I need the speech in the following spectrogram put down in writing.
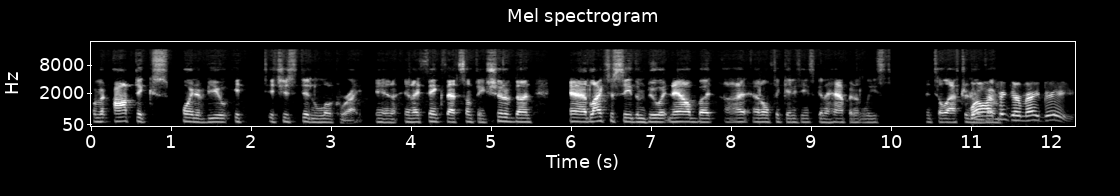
from an optics point of view, it it just didn't look right, and and I think that's something should have done. And I'd like to see them do it now, but I, I don't think anything's going to happen at least until after well, November. I think there may be.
